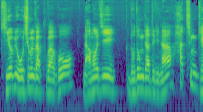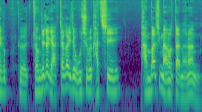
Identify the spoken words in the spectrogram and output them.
기업이 50을 갖고 가고 나머지 노동자들이나 하층 계급 그 경제적 약자가 이제 50을 같이 반반씩 나눴다면은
